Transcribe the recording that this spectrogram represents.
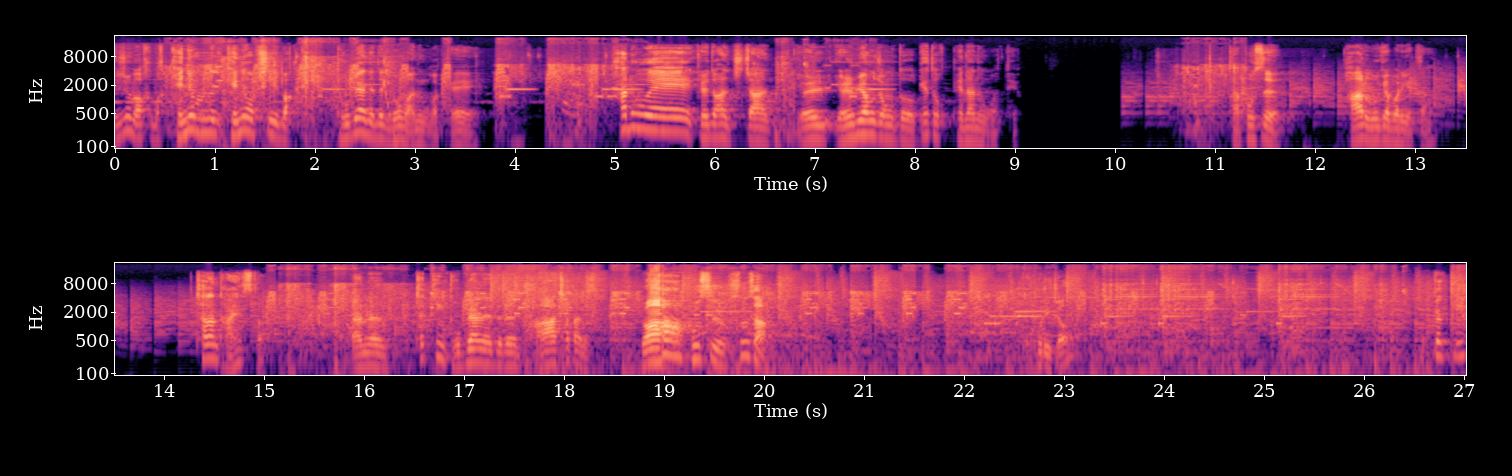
요즘 막, 막 개념 없는 개념 없이 막 도배하는 애들이 너무 많은 것 같아. 하루에 그래도 한 진짜 한 10, 10명 정도 계속 배나는 것 같아요. 자, 보스. 바로 녹여버리겠다. 차단 다 했어. 나는 채팅 도배한 애들은 다 차단했어. 와, 보스 순사. 개꿀이죠? 폭격기?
